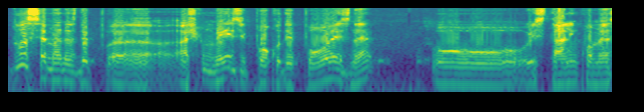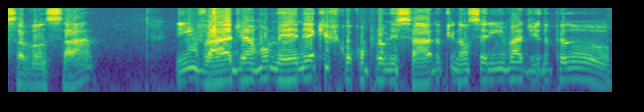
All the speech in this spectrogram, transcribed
Duas semanas depois, uh, acho que um mês e pouco depois, né, o Stalin começa a avançar e invade a Romênia, que ficou compromissado que não seria invadido pelo,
